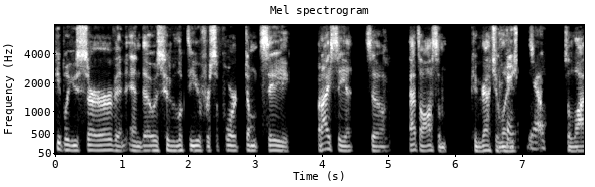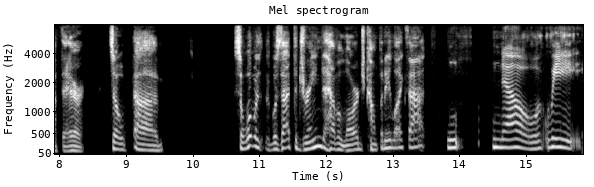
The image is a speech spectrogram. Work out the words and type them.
people you serve and, and those who look to you for support don't see, but I see it. So that's awesome. Congratulations. You. It's a lot there. So, uh, so what was, was that the dream to have a large company like that? No, we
